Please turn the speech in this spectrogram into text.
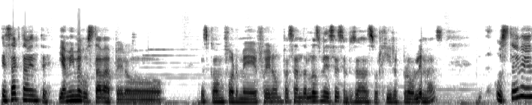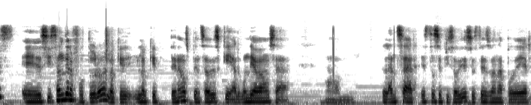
Exactamente, y a mí me gustaba, pero pues conforme fueron pasando los meses empezaron a surgir problemas. Ustedes, eh, si son del futuro, lo que, lo que tenemos pensado es que algún día vamos a am, lanzar estos episodios y ustedes van a poder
